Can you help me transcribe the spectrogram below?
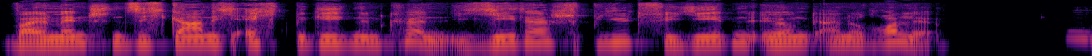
Weil Menschen sich gar nicht echt begegnen können. Jeder spielt für jeden irgendeine Rolle. Hm.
